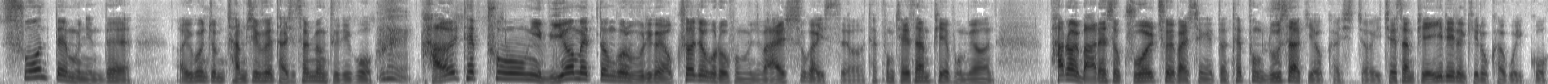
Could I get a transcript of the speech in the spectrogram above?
수온 때문인데 아, 이건 좀 잠시 후에 다시 설명드리고 네. 가을 태풍이 위험했던 걸 우리가 역사적으로 보면 좀 알 수가 있어요. 태풍 재산 피해 보면 8월 말에서 9월 초에 발생했던 태풍 루사 기억하시죠? 이 재산 피해 1위를 기록하고 있고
